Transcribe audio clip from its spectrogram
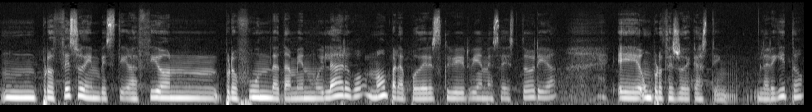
un proceso de investigación profunda también muy largo, ¿no? Para poder escribir bien esa historia. Eh, un proceso de casting larguito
